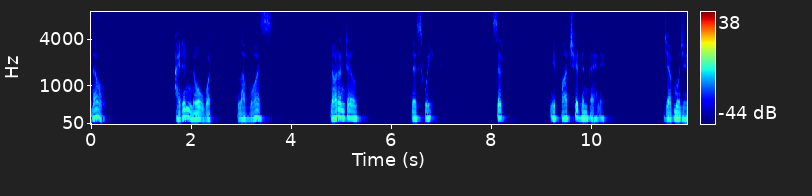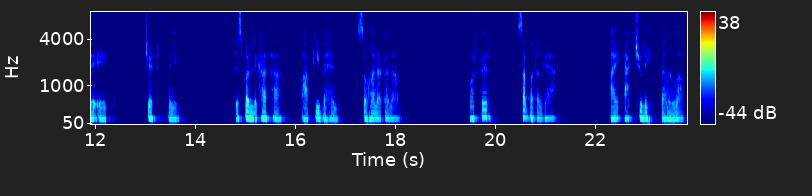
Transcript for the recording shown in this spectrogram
no I don't know what love was not until this week सिर्फ़ ये पाँच छः दिन पहले जब मुझे एक चिट मिली, जिस पर लिखा था आपकी बहन सुहाना का नाम। और फिर सब बदल गया। I actually fell in love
